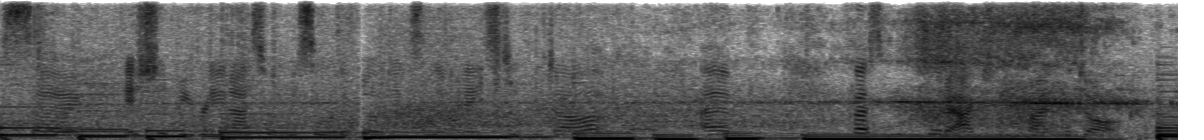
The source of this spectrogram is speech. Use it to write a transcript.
so it should be really nice when we see all the buildings illuminated in the dark. Um, first, we've got to actually find the dock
